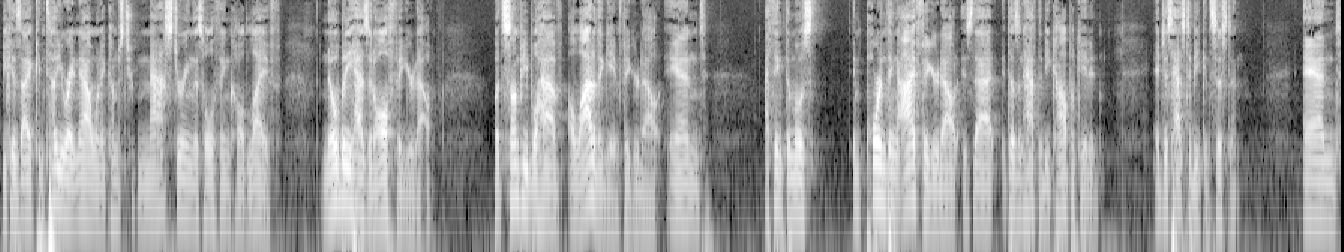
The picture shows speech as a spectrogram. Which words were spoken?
Because I can tell you right now, when it comes to mastering this whole thing called life, nobody has it all figured out. But some people have a lot of the game figured out. And I think the most important thing I figured out is that it doesn't have to be complicated, it just has to be consistent. And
